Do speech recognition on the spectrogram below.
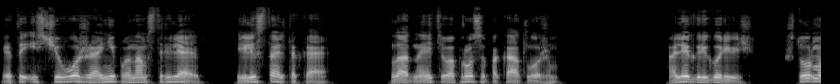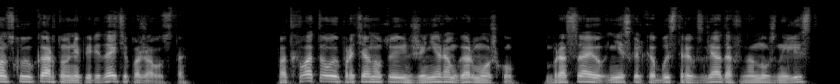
Это из чего же они по нам стреляют? Или сталь такая? Ладно, эти вопросы пока отложим. Олег Григорьевич, штурманскую карту мне передайте, пожалуйста. Подхватываю протянутую инженером гармошку, бросаю несколько быстрых взглядов на нужный лист,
